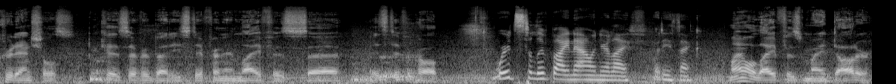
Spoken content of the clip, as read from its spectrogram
credentials because everybody's different and life is uh, it's difficult. Words to live by now in your life. What do you think? My whole life is my daughter.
